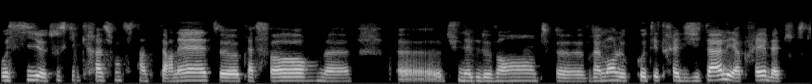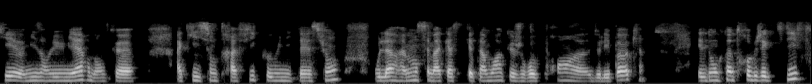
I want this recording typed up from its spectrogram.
aussi tout ce qui est création de site internet, plateforme, tunnel de vente, vraiment le côté très digital et après bah, tout ce qui est mise en lumière, donc acquisition de trafic, communication, où là vraiment c'est ma casquette à moi que je reprends de l'époque. Et donc notre objectif,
